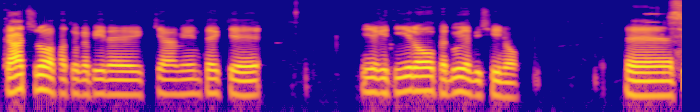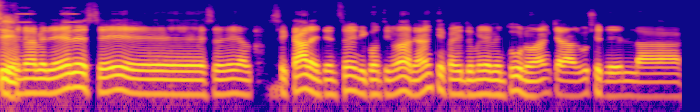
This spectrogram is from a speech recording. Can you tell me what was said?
Cacciolo ha fatto capire chiaramente che il ritiro per lui è vicino. Eh, sì, bisogna vedere se, se, se ha intenzione di continuare anche per il 2021, anche alla luce della,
